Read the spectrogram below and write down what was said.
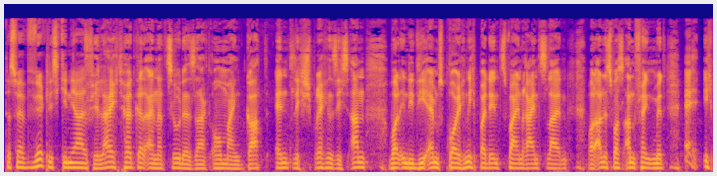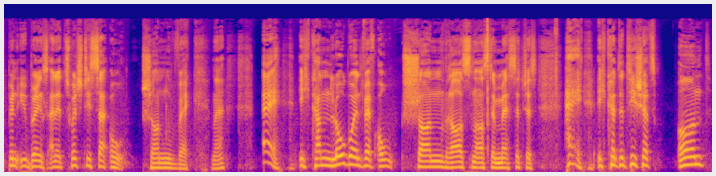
Das wäre wirklich genial. Vielleicht hört gerade einer zu, der sagt, oh mein Gott, endlich sprechen sich's an, weil in die DMs brauche ich nicht bei den Zweien reinsliden, weil alles, was anfängt mit, ey, ich bin übrigens eine Twitch-Design, oh, schon weg. Ne? Ey, ich kann ein Logo entwerfen. Oh, schon draußen aus den Messages. Hey, ich könnte T-Shirts und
